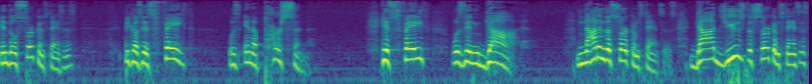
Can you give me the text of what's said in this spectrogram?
in those circumstances because his faith was in a person. His faith was in God, not in the circumstances. God used the circumstances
